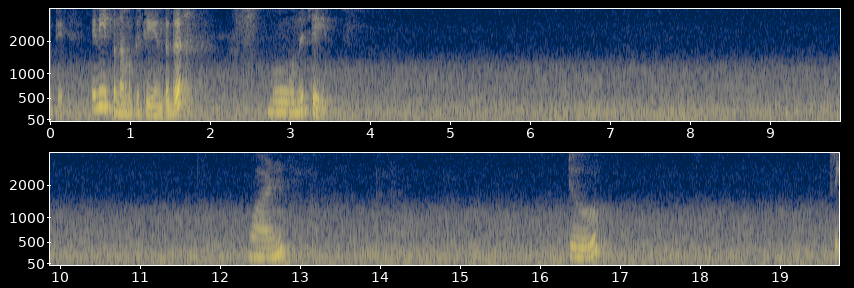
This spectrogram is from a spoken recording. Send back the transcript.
ഓക്കെ ഇനിയിപ്പം നമുക്ക് ചെയ്യേണ്ടത് മൂന്ന് ചെയ്യും വൺ ടു ത്രീ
